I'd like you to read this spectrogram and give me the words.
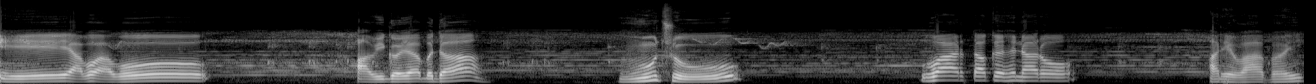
એ આવો આવો. આવી ગયા બધા? હું છું? વાર્તા કહેનારો. અરે વાહ ભાઈ.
